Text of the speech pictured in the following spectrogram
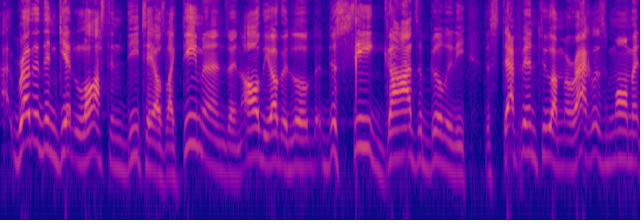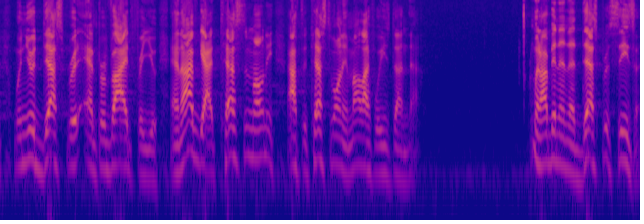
uh, rather than get lost in details like demons and all the other little, just see God's ability to step into a miraculous moment when you're desperate and provide for you. And I've got testimony after testimony in my life where He's done that when I've been in a desperate season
